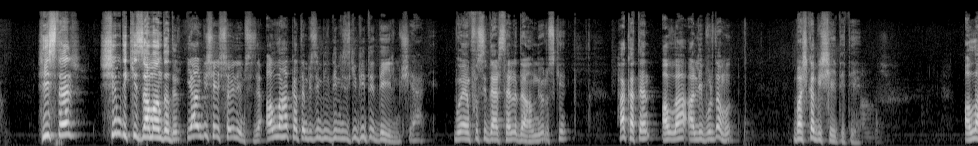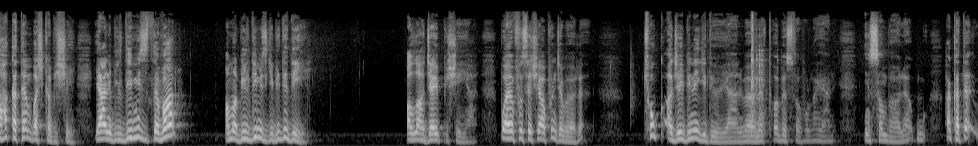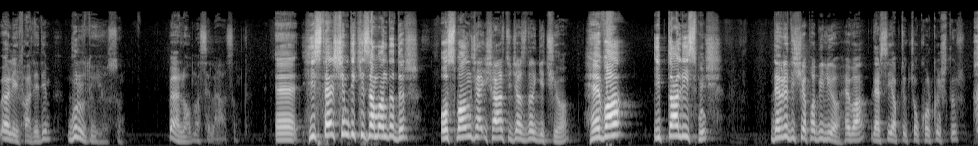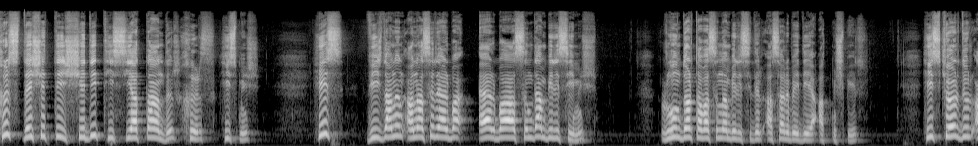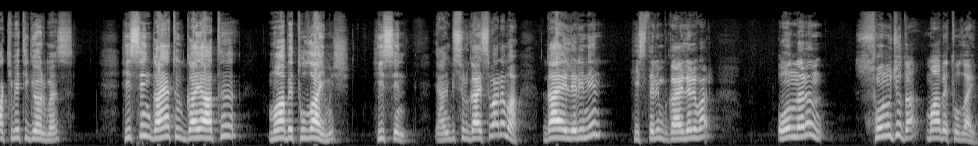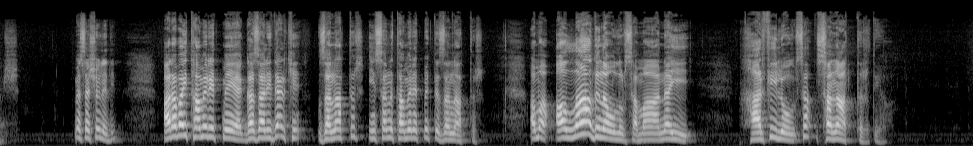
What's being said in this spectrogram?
Hisler şimdiki zamandadır. Yani bir şey söyleyeyim size. Allah hakikaten bizim bildiğimiz gibi de değilmiş yani. Bu enfusi derslerle de anlıyoruz ki hakikaten Allah Ali burada mı? Başka bir şey dedi. Allah hakikaten başka bir şey. Yani bildiğimiz de var ama bildiğimiz gibi de değil. Allah acayip bir şey yani. Bu enfuse şey yapınca böyle çok acayibine gidiyor yani böyle tövbe estağfurullah yani. İnsan böyle hakikaten öyle ifade edeyim gurur duyuyorsun. Böyle olması lazımdı. Ee, hisler şimdiki zamandadır. Osmanlıca işaret cihazına geçiyor. Heva iptal ismiş. Devre dışı yapabiliyor heva. Dersi yaptık çok korkunçtur. Hırs dehşetli şiddet hissiyattandır. Hırs, hismiş. His vicdanın anasır erba, erbaasından birisiymiş. Ruhun dört havasından birisidir. Asar-ı Bediye 61. His kördür, akibeti görmez. Hissin gayetül gayatı muhabbetullah'ymış. Hissin yani bir sürü gayesi var ama gayelerinin, hislerin gayeleri var. Onların sonucu da muhabbetullah'ymış. Mesela şöyle diyeyim. Arabayı tamir etmeye Gazali der ki zanattır. İnsanı tamir etmek de zanattır. Ama Allah adına olursa manayı harfiyle olursa sanattır diyor.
